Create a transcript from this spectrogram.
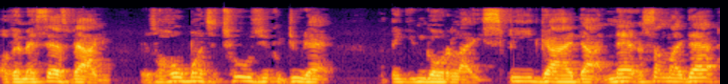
of MSS value. There's a whole bunch of tools you could do that. I think you can go to like speedguide.net or something like that.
